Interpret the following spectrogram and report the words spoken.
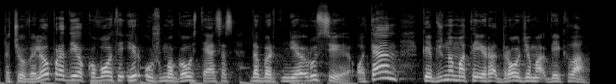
Tačiau vėliau pradėjo kovoti ir už žmogaus teisės dabartinėje Rusijoje. O ten, kaip žinoma, tai yra draudžiama veikla.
